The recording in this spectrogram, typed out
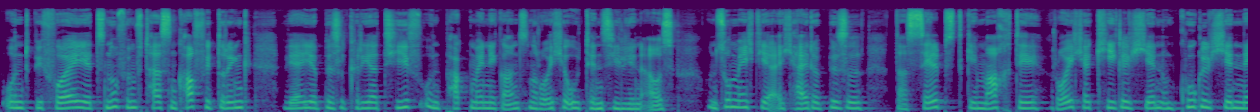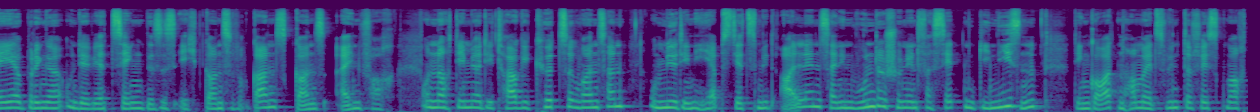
Und bevor ich jetzt nur fünf Tassen Kaffee trinke, wäre ich ein bisschen kreativ und packe meine ganzen Räucherutensilien aus. Und so möchte ich euch heute ein bisschen das selbstgemachte Räucherkegelchen und Kugelchen näher bringen und ihr werdet sehen, das ist echt ganz, ganz, ganz einfach. Und nachdem ja die Tage kürzer geworden sind und wir den Herbst jetzt mit allen seinen wunderschönen Facetten genießen, den Garten haben wir jetzt winterfest gemacht,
